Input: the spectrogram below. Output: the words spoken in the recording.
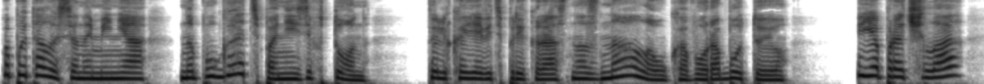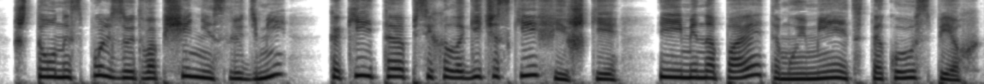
Попыталась она меня напугать, понизив тон. Только я ведь прекрасно знала, у кого работаю. Я прочла, что он использует в общении с людьми какие-то психологические фишки, и именно поэтому имеет такой успех.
